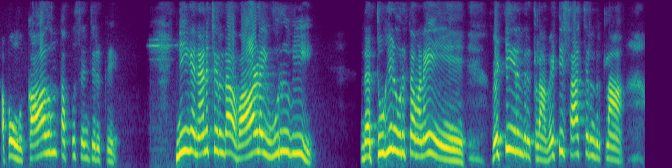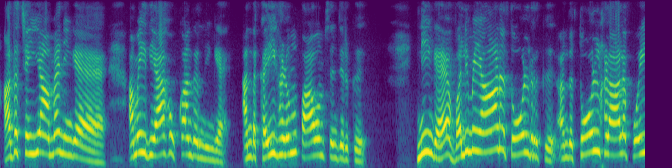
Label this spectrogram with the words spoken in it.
அப்போ உங்க காதும் தப்பு செஞ்சிருக்கு. நீங்க நினைச்சிருந்தா வாளை உருவி இந்த துகில் உறுத்தவனை வெட்டி இருந்திருக்கலாம் வெட்டி சாச்சிருந்திருக்கலாம் அதை செய்யாம நீங்க அமைதியாக உட்கார்ந்துருந்தீங்க. அந்த கைகளும் பாவம் செஞ்சிருக்கு. நீங்க வலிமையான தோல் இருக்கு. அந்த தோள்களால போய்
